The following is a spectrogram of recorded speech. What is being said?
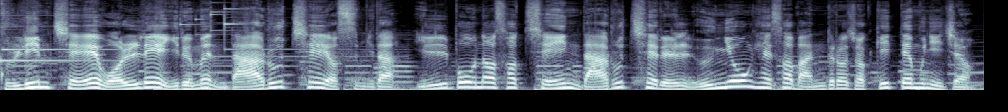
굴림체의 원래 이름은 나루체였습니다. 일본어 서체인 나루체를 응용해서 만들어졌기 때문이죠.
